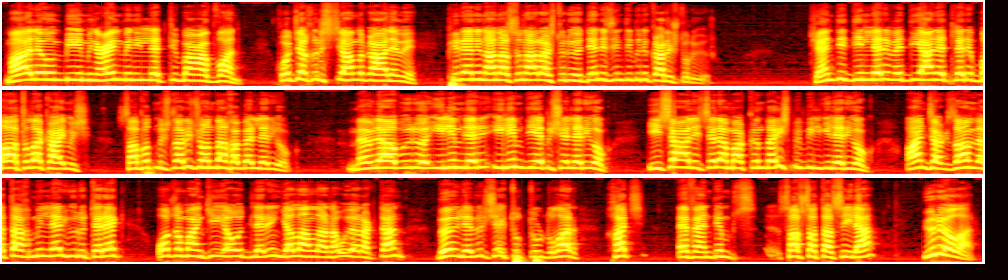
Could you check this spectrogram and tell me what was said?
Mâlevun bî min ilmin illettibâ'advan. Koca Hristiyanlık alemi Pirenin anasını araştırıyor, denizin dibini karıştırıyor. Kendi dinleri ve diyanetleri batıla kaymış. Sapıtmışlar hiç ondan haberleri yok. Mevla buyuruyor ilimleri ilim diye bir şeyleri yok. İsa Aleyhisselam hakkında hiçbir bilgileri yok. Ancak zan ve tahminler yürüterek o zamanki Yahudilerin yalanlarına uyaraktan böyle bir şey tutturdular. Haç efendim safsatasıyla yürüyorlar.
